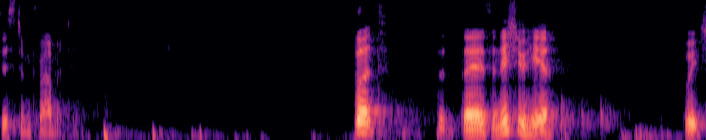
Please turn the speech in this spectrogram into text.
system parameters. But th there's an issue here, which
